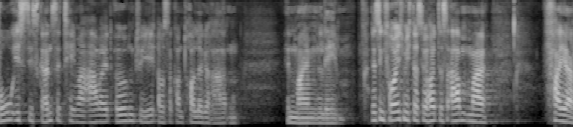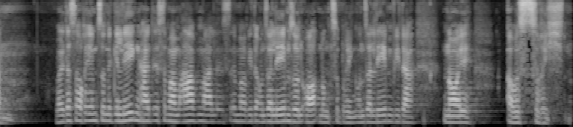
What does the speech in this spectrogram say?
wo ist das ganze Thema Arbeit irgendwie außer Kontrolle geraten in meinem Leben. Deswegen freue ich mich, dass wir heute das Abendmahl feiern, weil das auch eben so eine Gelegenheit ist, immer am Abendmahl ist immer wieder unser Leben so in Ordnung zu bringen, unser Leben wieder neu auszurichten.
